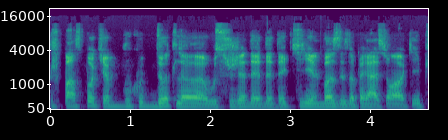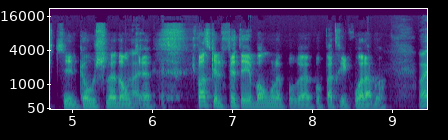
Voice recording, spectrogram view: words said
je pense pas qu'il y a beaucoup de doutes là, au sujet de, de, qui est le boss des opérations hockey puis qui est le coach. Là. Donc, euh, je pense que le fit est bon là, pour, euh, pour Patrick Roy là-bas. Oui,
